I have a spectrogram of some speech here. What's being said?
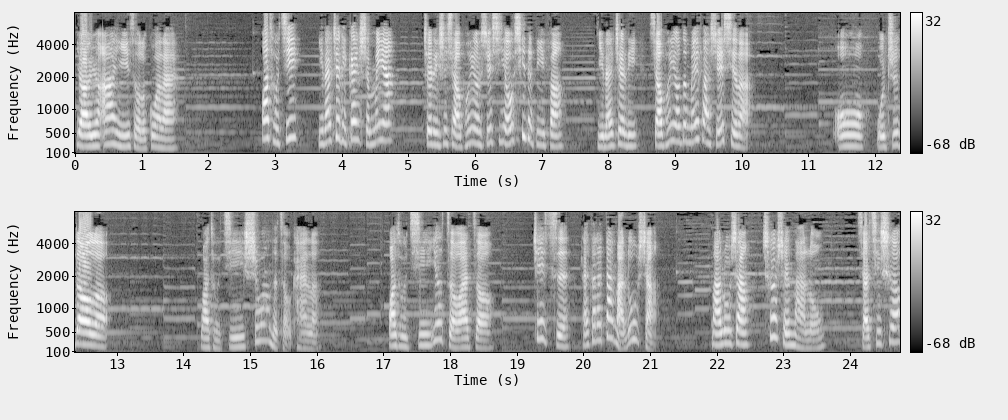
幼儿园阿姨走了过来，挖土机。你来这里干什么呀？这里是小朋友学习游戏的地方，你来这里，小朋友都没法学习了。哦，我知道了。挖土机失望的走开了。挖土机又走啊走，这次来到了大马路上。马路上车水马龙，小汽车、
